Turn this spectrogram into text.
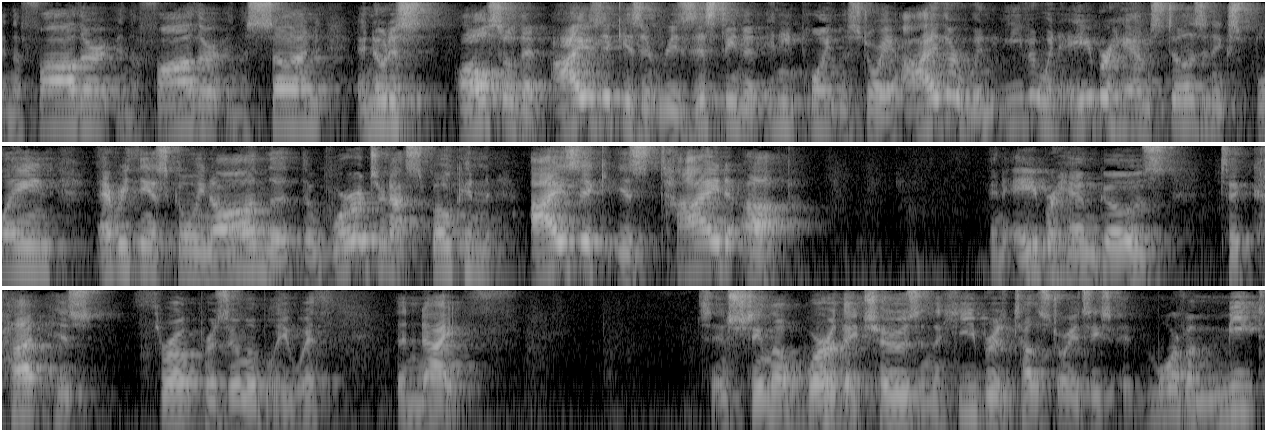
and the Father, and the Father and the Son. And notice also that Isaac isn't resisting at any point in the story either, when even when Abraham still hasn't explained everything that's going on, the, the words are not spoken. Isaac is tied up, and Abraham goes to cut his throat, presumably with the knife. It's an interesting little word they chose in the Hebrew to tell the story. It's more of a meat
